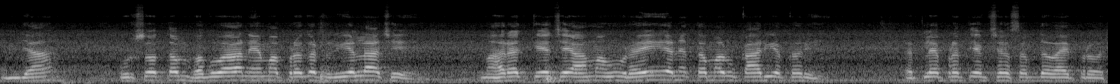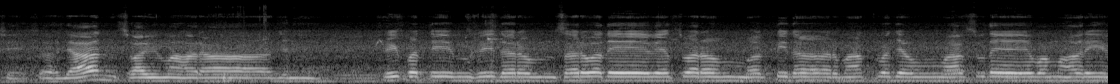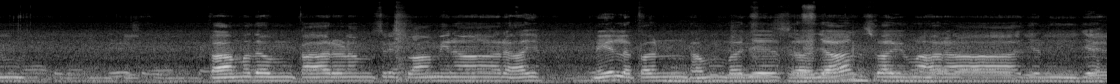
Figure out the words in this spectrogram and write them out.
સમજ્યા પુરુષોત્તમ ભગવાન એમાં પ્રગટ રહેલા છે મહારાજ કહે છે આમાં હું રહી અને તમારું કાર્ય કરી એટલે પ્રત્યક્ષ શબ્દ વાપરો છે, સહજાન સ્વામી મહારાજની. શ્રીપતિમ શ્રીધરમ સર્વદેવેશ્વરમ ભક્તિધર્માત્મજમ વાસુદેવમ હરિમ કામદમ કારણમ શ્રી સ્વામિનારાયણ નીલકંઠમ ભજે સહજાન સ્વામી મહારાજની જય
